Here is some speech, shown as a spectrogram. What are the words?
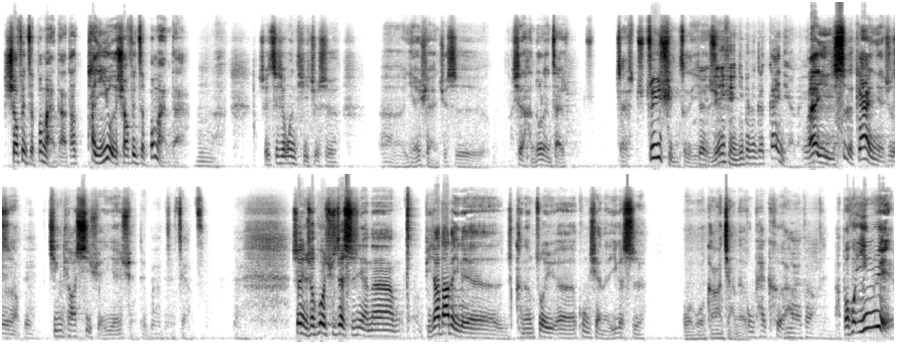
消费者不买单，他他已有的消费者不买单，嗯，所以这些问题就是，呃，严选就是现在很多人在在追寻这个对，严选，严选已经变成个概念了。哎，也是个概念，就是精挑细选严选，对吧？就这样子。对，所以你说过去这十年呢，比较大的一个可能做呃贡献的，一个是我我刚刚讲的公开课啊啊，包括音乐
